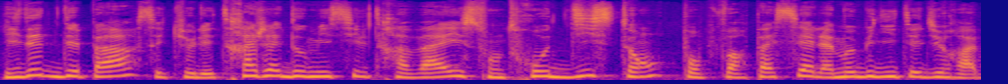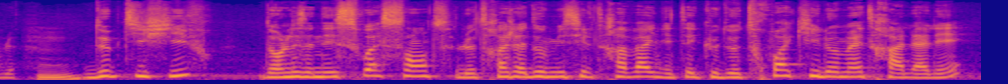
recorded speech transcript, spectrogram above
L'idée de départ, c'est que les trajets domicile-travail sont trop distants pour pouvoir passer à la mobilité durable. Mmh. Deux petits chiffres. Dans les années 60, le trajet domicile-travail n'était que de 3 km à l'aller.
